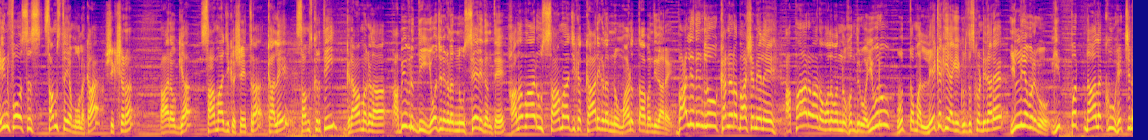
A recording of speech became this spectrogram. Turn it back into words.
ಇನ್ಫೋಸಿಸ್ ಸಂಸ್ಥೆಯ ಮೂಲಕ ಶಿಕ್ಷಣ ಆರೋಗ್ಯ, ಸಾಮಾಜಿಕ ಕ್ಷೇತ್ರ, ಕಲೆ, ಸಂಸ್ಕೃತಿ, ಗ್ರಾಮಗಳ ಅಭಿವೃದ್ಧಿ ಯೋಜನೆಗಳನ್ನು ಸೇರಿದಂತೆ ಹಲವಾರು ಸಾಮಾಜಿಕ ಕಾರ್ಯಗಳನ್ನು ಮಾಡುತ್ತಾ ಬಂದಿದ್ದಾರೆ. ಬಾಲ್ಯದಿಂದಲೂ ಕನ್ನಡ ಭಾಷೆ ಮೇಲೆ ಅಪಾರವಾದ ಒಲವನ್ನು ಹೊಂದಿರುವ ಇವರು ಉತ್ತಮ ಲೇಖಕಿಯಾಗಿ ಗುರುತಿಸಿಕೊಂಡಿದ್ದಾರೆ. ಇಲ್ಲಿಯವರೆಗೂ ಇಪ್ಪತ್ನಾಲ್ಕು ಹೆಚ್ಚಿನ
